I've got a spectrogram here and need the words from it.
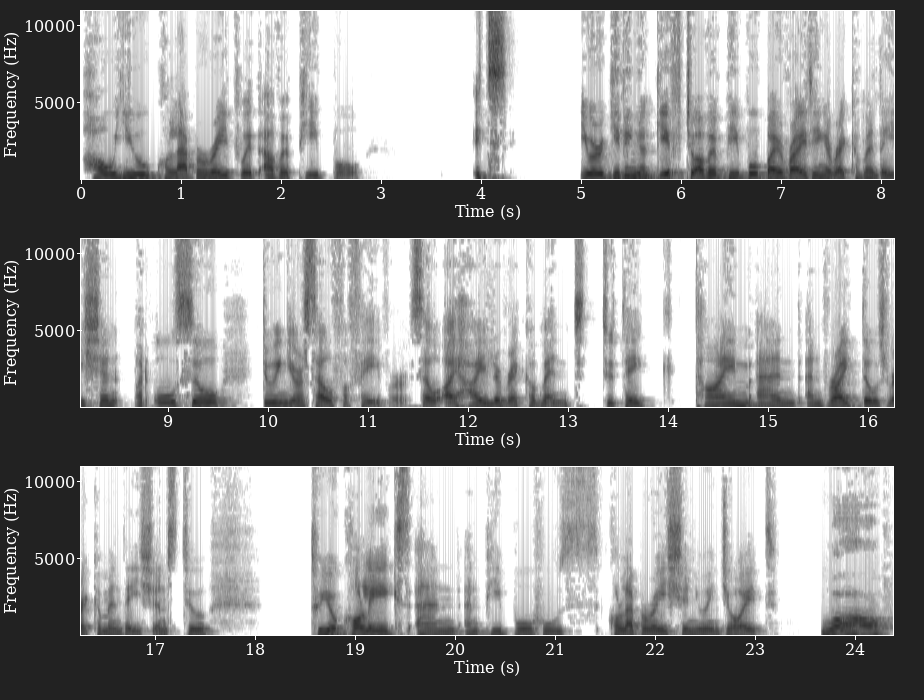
how you collaborate with other people. It's you're giving a gift to other people by writing a recommendation, but also doing yourself a favor. So I highly recommend to take time and and write those recommendations to to your colleagues and and people whose collaboration you enjoyed. Wow.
